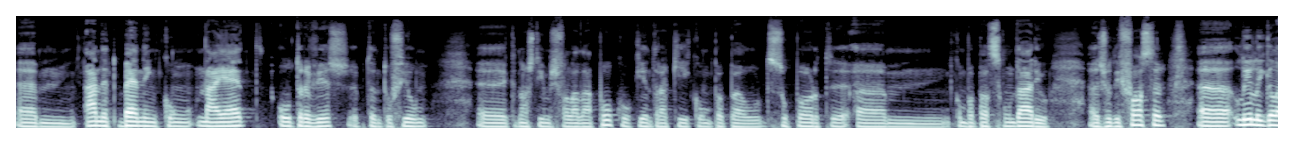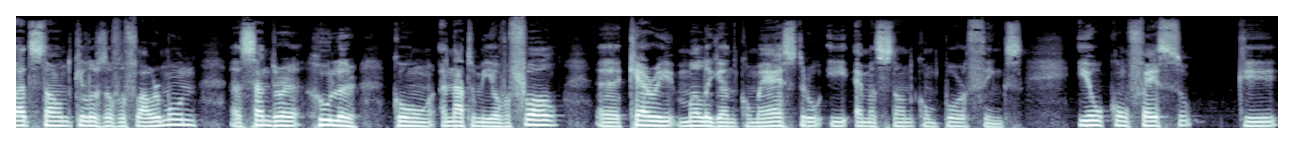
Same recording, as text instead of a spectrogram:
um, Annette Bening com Nayad, outra vez, portanto, o filme que nós tínhamos falado há pouco, que entra aqui com papel de suporte, um, com papel secundário, a Judy Foster, Lily Gladstone, Killers of the Flower Moon, Sandra Huller com Anatomy of a Fall, Carrie Mulligan com Maestro e Emma Stone com Poor Things eu confesso que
